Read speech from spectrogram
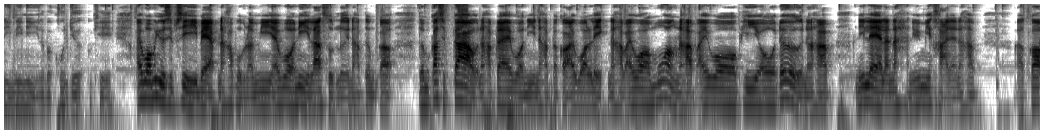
นี่นี่นี่ระเบิดโคตรเยอะโอเคไอวอลมีอยู่ 14 แบบนะครับผมนะมีไอวอลนี่ล่าสุดเลยนะครับเติมก็เติม 99 นะครับได้ไอวอลนี้นะครับแล้วก็ไอวอลเหล็กนะครับไอวอลม่วงนะครับไอวอลพีออเดอร์นะครับอันนี้แลแล้วนะอันนี้ไม่มีขายแล้วนะครับแล้วก็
